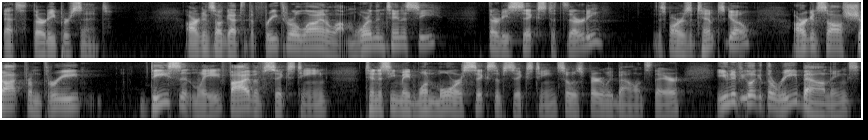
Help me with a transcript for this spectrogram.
That's 30%. Arkansas got to the free throw line a lot more than Tennessee, 36 to 30 as far as attempts go. Arkansas shot from 3 decently, 5 of 16. Tennessee made one more, six of 16, so it was fairly balanced there. Even if you look at the reboundings,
